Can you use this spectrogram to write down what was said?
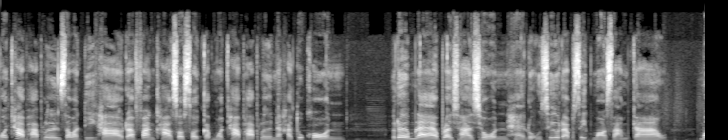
มดข่าวพาเพลินสวัสดีค่ะ รับฟังข่าวสดๆกับมดข่าวพาเพลินนะคะทุกคน เริ่มแล้วประชาชนแห่ลงชื่อรับสิทธิ์ม 39 ม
